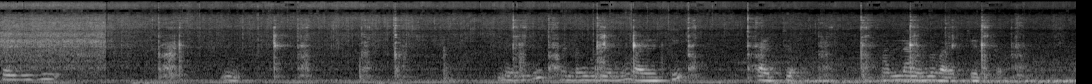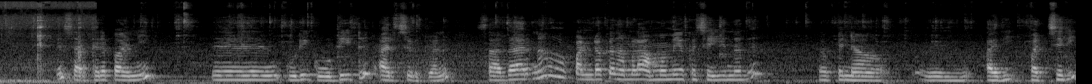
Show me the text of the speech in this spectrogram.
കഴുകി എല്ലാം കൂടി ഒന്ന് വഴറ്റി വഴറ്റുക. നല്ല ഒന്ന് വഴറ്റിയെടുക്കുക ശർക്കരപ്പാനി കൂടി കൂട്ടിയിട്ട് അരച്ചെടുക്കുകയാണ്. സാധാരണ പണ്ടൊക്കെ നമ്മളെ അമ്മമ്മയൊക്കെ ചെയ്യുന്നത് പിന്നെ അരി പച്ചരി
